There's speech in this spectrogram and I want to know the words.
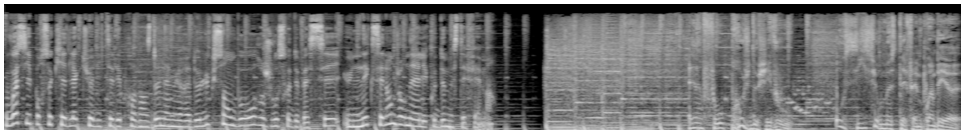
Voici pour ce qui est de l'actualité des provinces de Namur et de Luxembourg. Je vous souhaite de passer une excellente journée à l'écoute de FM. L'info proche de chez vous, aussi sur mustfm.be.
